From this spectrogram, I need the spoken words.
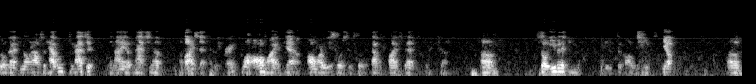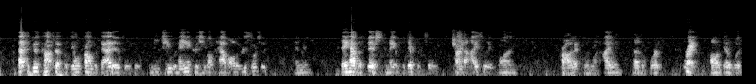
so that no one else would have them to match it, and I ended up matching up Five sets, I believe, right? well all my Yeah. all my resources. So that was five sets. But, uh, um, so even if you, you took all the sheets, Yep. um, that's a good concept. But the only problem with that is, is it leaves you hanging because you don't have all the resources, and then they have the fish to make up the difference. So trying to isolate one product or one item doesn't work. Right. All it did was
